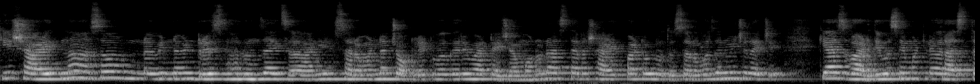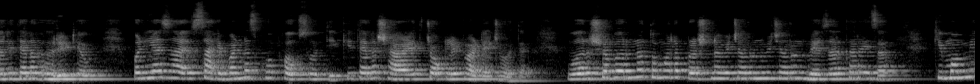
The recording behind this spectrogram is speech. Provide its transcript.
की शाळेत ना असं नवीन नवीन ड्रेस घालून जायचं आणि सर्वांना चॉकलेट वगैरे वाटायच्या. म्हणून आज त्याला शाळेत पाठवलं होतं. सर्वजण विचारायचे की आज वाढदिवस आहे म्हटल्यावर आज तरी त्याला घरी ठेव. पण या सा- साहेबांनाच खूप हौस होती की त्याला शाळेत चॉकलेट वाटायच्या होत्या. वर्षभर ना तुम्हाला प्रश्न विचारून विचारून बेजार करायचा की मम्मी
